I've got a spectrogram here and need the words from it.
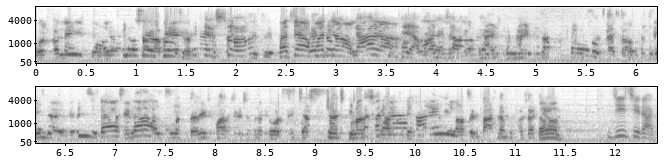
મોસ્ટલી દરેક માર્કેટ હા. જી ચિરાગ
